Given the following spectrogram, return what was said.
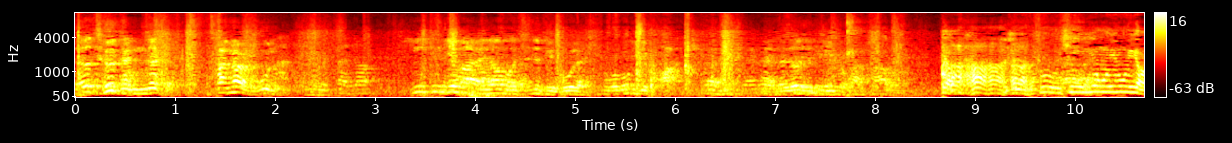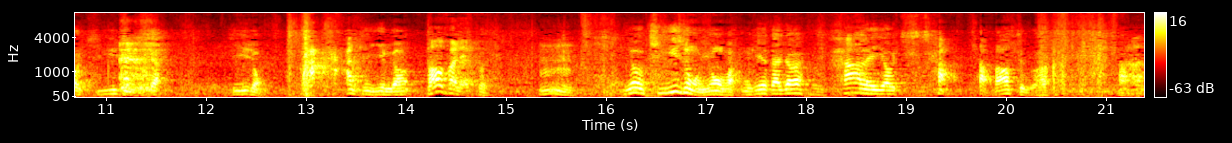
那个车肯定在前面路了，你你把让我吃腿过来，我容易跨，哎，那都是基础。父亲永远要集中的，集中，啪的一扔，爆发力，嗯嗯。要集中用法，你看在这下来要恰恰当手啊，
